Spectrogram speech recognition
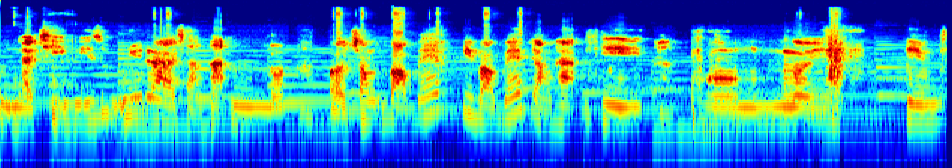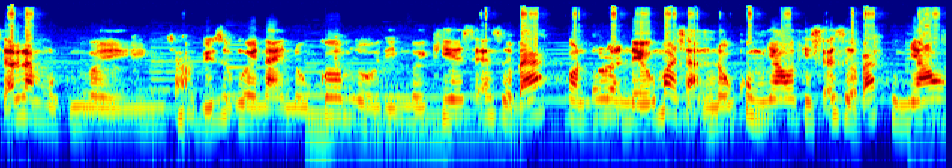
nhà chị ví dụ như là chẳng hạn ở trong vào bếp khi vào bếp chẳng hạn thì uh, người thì sẽ là một người chẳng ví dụ người này nấu cơm rồi thì người kia sẽ rửa bát còn đâu là nếu mà chẳng nấu cùng nhau thì sẽ rửa bát cùng nhau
